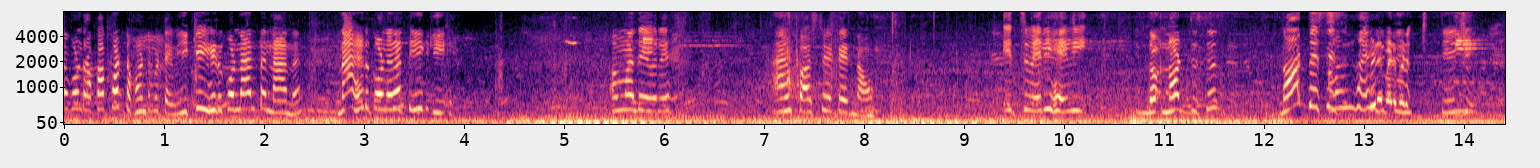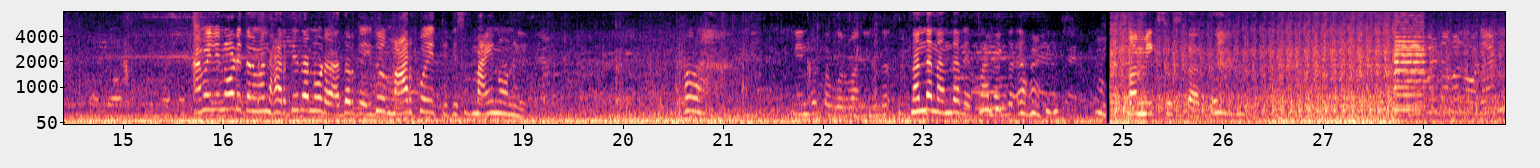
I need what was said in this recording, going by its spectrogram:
ತೊಗೊಂಡು ರೊಕ್ಕ ಕೊಟ್ಟು ಹೊಂಟ್ಬಿಟ್ಟೆವು ಈಕಿ ಹಿಡ್ಕೊಂಡ ಅಂತ ನಾನು. ನಾ ಹಿಡ್ಕೊಂಡೇನಂತ ಈಕಿ. ಅಮ್ಮ ದೇವ್ರೆ ಐ ಆಮ್ ಫಾಸ್ಟ್ರೇಟೆಡ್ ನಾವು it's very heavy not this is not this is ತೇಜಿ. ಆಮೇಲೆ ನೋಡಿದ್ದಾನೆ ಒಂದು ಹರ್ದಿದ ನೋಡು ಅದ್ರದ್ದು ಇದು ಮಾರ್ಕ್ ಐತಿ ದಿಸ್ ಇಸ್ ಮೈನ್ ಓನ್ಲಿ ನಿಂದು ತಗೋರ್ವ ನಿಂದು. ನಂದ ನಂದಲೇ ನಂದ ಮಮ್ಮಿಗೆ ಸುಸ್ತಾತು. ಡಬಲ್ ಓಡಾಡಿ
